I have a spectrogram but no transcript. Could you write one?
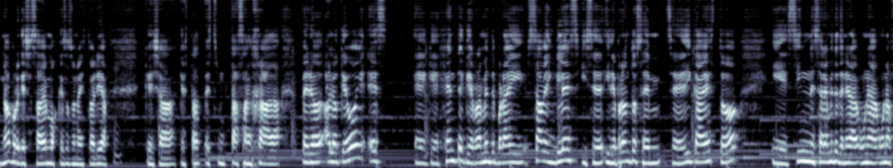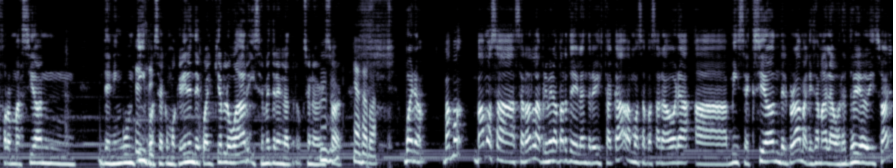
¿no? Porque ya sabemos que eso es una historia que ya que está, está zanjada. Pero a lo que voy es eh, que gente que realmente por ahí sabe inglés y, se, y de pronto se, dedica a esto y sin necesariamente tener una, formación de ningún tipo, o sea, como que vienen de cualquier lugar y se meten en la traducción audiovisual. Es verdad. Bueno, Vamos, vamos a cerrar la primera parte de la entrevista acá. Vamos a pasar ahora a mi sección del programa que se llama Laboratorio Visual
